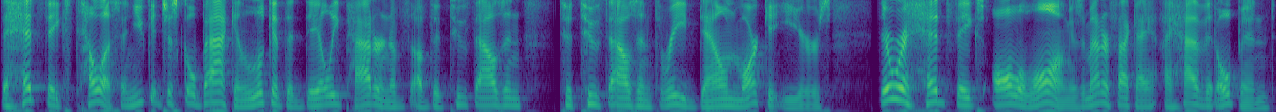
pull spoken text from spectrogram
the head fakes tell us, and you could just go back and look at the daily pattern of, of the 2000 to 2003 down market years. There were head fakes all along. As a matter of fact, I, I have it opened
